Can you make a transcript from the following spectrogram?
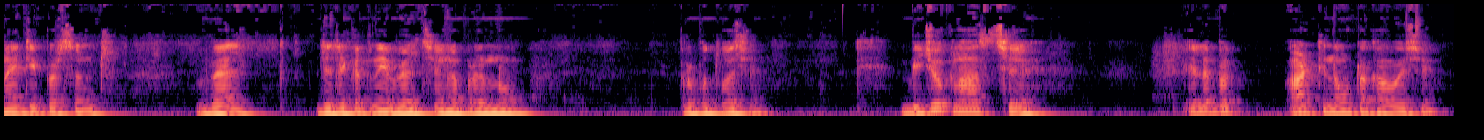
નાઇન્ટી પર્સન્ટ વેલ્થ જે જગતની વેલ્થ છે, એના પર એમનું પ્રભુત્વ છે. બીજો ક્લાસ છે એ લગભગ આઠથી નવ ટકા હોય છે.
